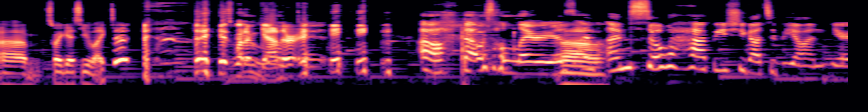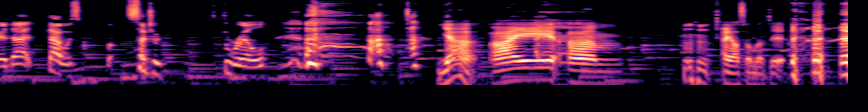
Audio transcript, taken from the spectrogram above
um, so I guess you liked it? Is what I I'm loved gathering. Oh, that was hilarious. Oh. I'm, I'm so happy she got to be on here. That that was such a thrill. yeah, I um I also loved it. yeah,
